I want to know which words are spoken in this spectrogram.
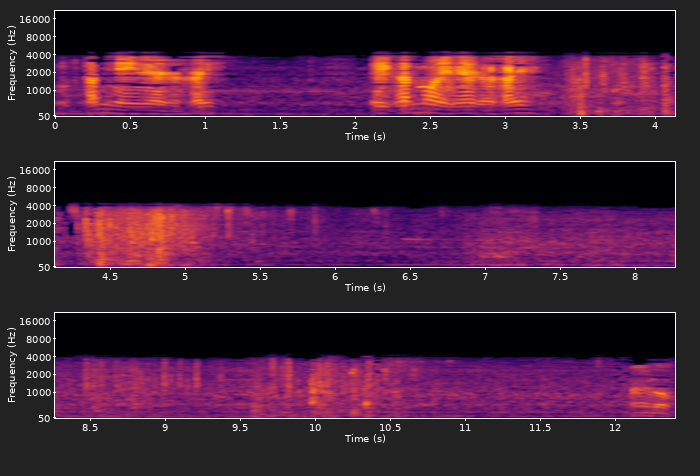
รถคันใหญ่เนี่ยกับใครไอ้คันน้อยเนี่ยกับใคร ต้องหลบ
